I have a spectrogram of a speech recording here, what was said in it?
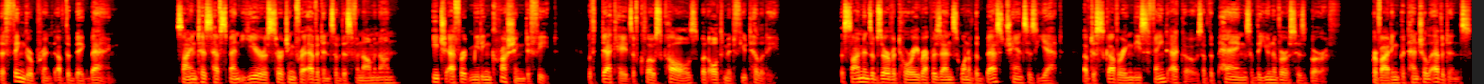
the fingerprint of the Big Bang. Scientists have spent years searching for evidence of this phenomenon, each effort meeting crushing defeat, with decades of close calls but ultimate futility. The Simons Observatory represents one of the best chances yet of discovering these faint echoes of the pangs of the universe's birth, providing potential evidence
